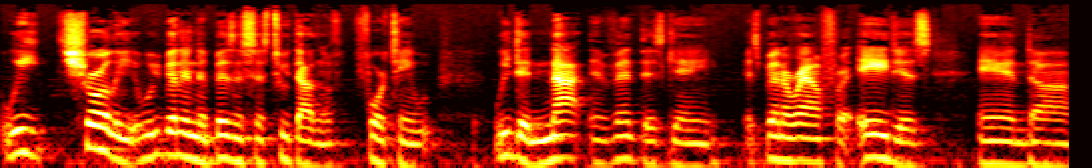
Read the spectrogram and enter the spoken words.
we surely we've been in the business since 2014. We did not invent this game. It's been around for ages, and uh,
